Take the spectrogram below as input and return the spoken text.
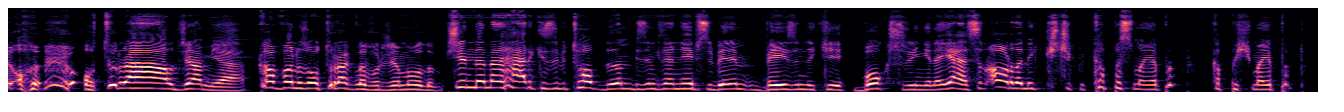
oturağı alacağım ya. Kafanız oturakla vuracağım oğlum. Şimdi ben herkesi bir topladım. Bizimkilerin hepsi benim base'imdeki box ringine gelsin. Orada bir küçük bir kapışma yapıp kapışma yapıp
